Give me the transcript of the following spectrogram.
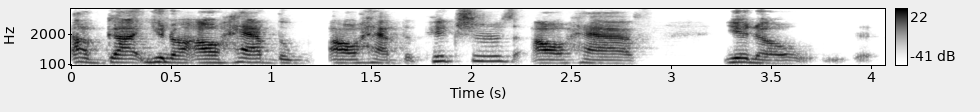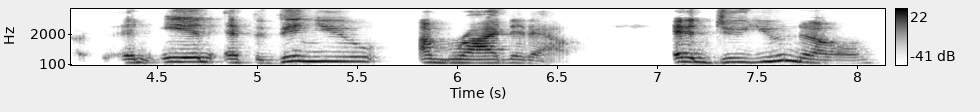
I've got, you know, I'll have the I'll have the pictures, I'll have, you know, an in at the venue. I'm riding it out. And do you know,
